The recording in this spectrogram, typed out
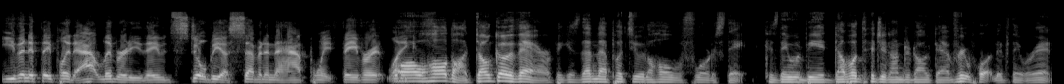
Even if they played at Liberty, they would still be a seven and a half point favorite. Like, well, hold on, don't go there because then that puts you in a hole with Florida State because they would be a double digit underdog to everyone if they were in.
